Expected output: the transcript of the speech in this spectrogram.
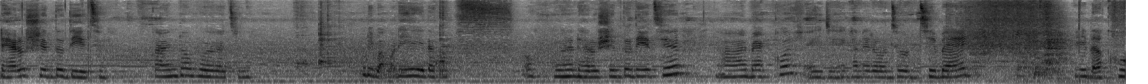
ঢ্যাঁড়স সেদ্ধ দিয়েছে। কারেন্ট অফ হয়ে গেছিল পুরি বাবা রে দেখো। ও এখানে ঢ্যাঁড়স সেদ্ধ দিয়েছে। আর ব্যাগ কই এই যে এখানে রয়েছে হচ্ছে ব্যাগ। এই দেখো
